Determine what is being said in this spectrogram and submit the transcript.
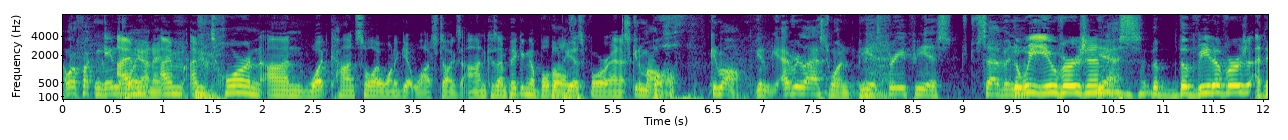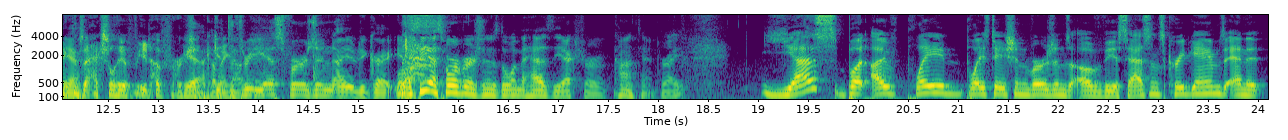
I want a fucking game to play I'm, on it. I'm I'm torn on what console I want to get Watch Dogs on because I'm picking up both, Both. the PS4 and Just get them all. both. Get them all. Get 'em- every last one. PS3, PS7. The Wii U version, Yes. The the Vita version. I think Yeah. there's actually a Vita version Yeah. coming Get the out. 3DS version. It'd be great. Well, Yeah. the PS4 version is the one that has the extra content, right? Yes, but I've played PlayStation versions of the Assassin's Creed games, and it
